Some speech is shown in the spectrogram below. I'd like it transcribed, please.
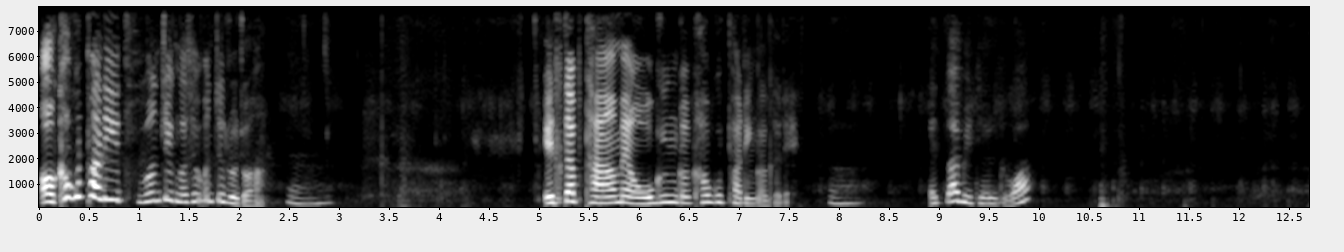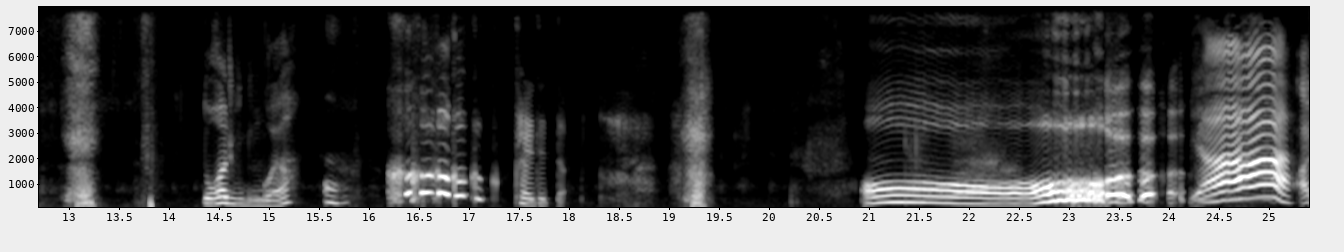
어, 카고팔이 두 번째인가 세 번째로 좋아. 응. 애답 다음에 어근가 카고팔인가 그래. 응. 애답이 제일 좋아? 너가 죽인 거야? 어. 잘 됐다. 어. 야! 아,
